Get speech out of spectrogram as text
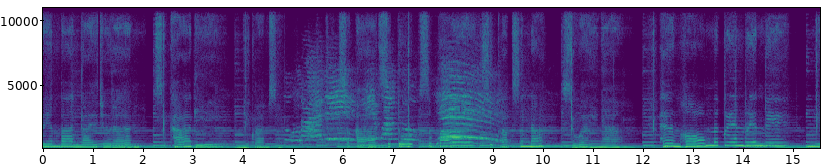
รียนบ้านในเจริญ สุขาดี มีความสุข สะอาดสะดวกสบาย สุขลักษณะสวยงามแห้มหอมนักเรียนเรียนดี มี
